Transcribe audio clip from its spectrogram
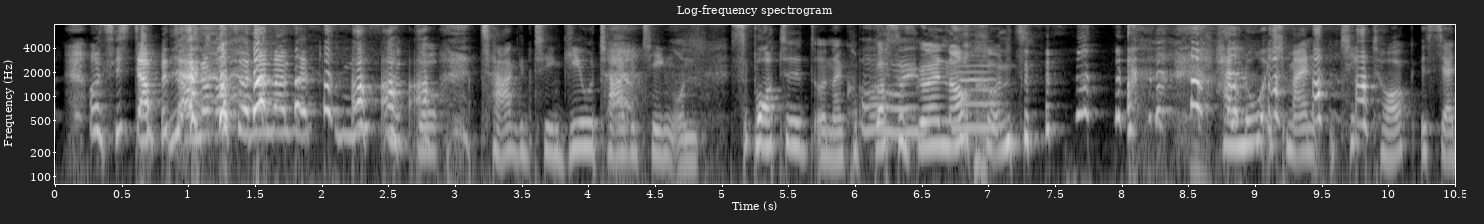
und sich damit ja. auch noch auseinandersetzen muss mit so Targeting, Geotargeting und Spotted und dann kommt oh Gossip Girl noch und Hallo, ich meine, TikTok ist ja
